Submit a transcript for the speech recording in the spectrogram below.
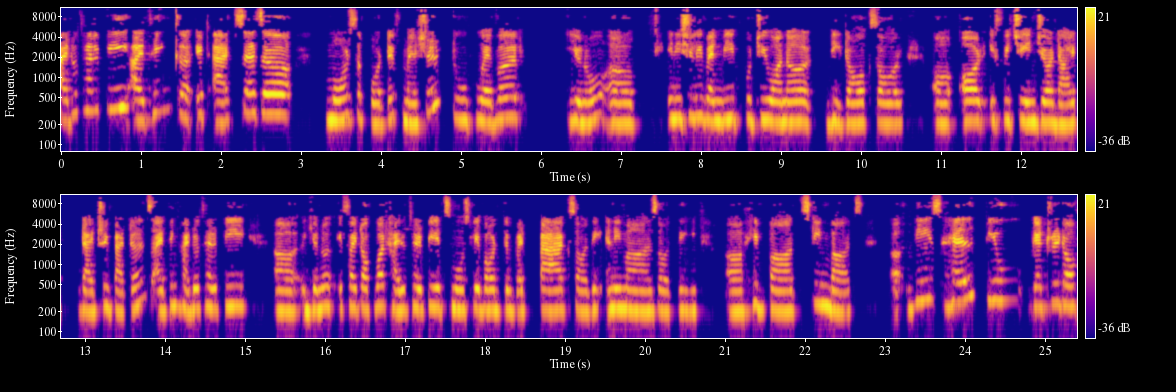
hydrotherapy, I think uh, it acts as a more supportive measure to whoever, you know, uh, initially when we put you on a detox or, or, or if we change your diet, dietary patterns, I think hydrotherapy, uh, you know, if I talk about hydrotherapy, it's mostly about the wet packs or the enemas or the uh, hip baths, steam baths. Uh, these help you get rid of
